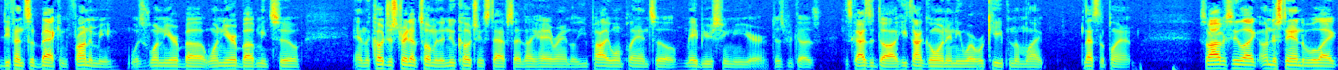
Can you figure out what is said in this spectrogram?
defensive back in front of me, was one year above one year above me too. And the coach just straight up told me the new coaching staff said like, "Hey Randall, you probably won't play until maybe your senior year, just because this guy's a dog. He's not going anywhere. We're keeping him. Like that's the plan." So obviously, like understandable, like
